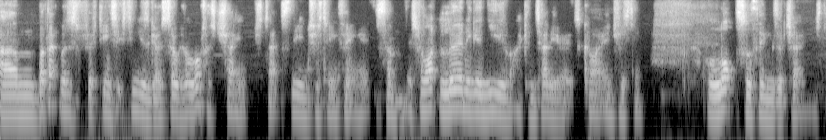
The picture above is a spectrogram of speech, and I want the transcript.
um, but that was 15, 16 years ago. So a lot has changed. That's the interesting thing. It's um, it's like learning anew. I can tell you, it's quite interesting. Lots of things have changed.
